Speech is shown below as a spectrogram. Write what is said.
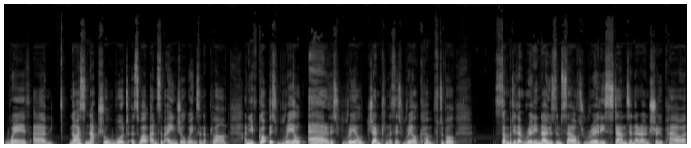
with um, nice natural wood as well, and some angel wings and a plant. And you've got this real air, this real gentleness, this real comfortable. Somebody that really knows themselves, really stands in their own true power,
